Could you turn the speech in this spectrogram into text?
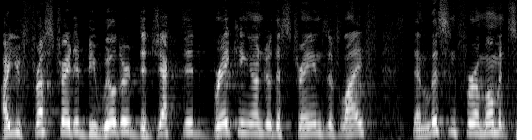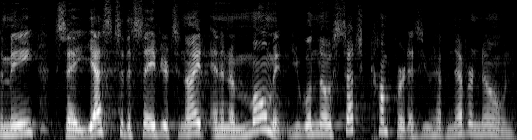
Are you frustrated, bewildered, dejected, breaking under the strains of life? Then listen for a moment to me. Say yes to the Savior tonight, and in a moment you will know such comfort as you have never known.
